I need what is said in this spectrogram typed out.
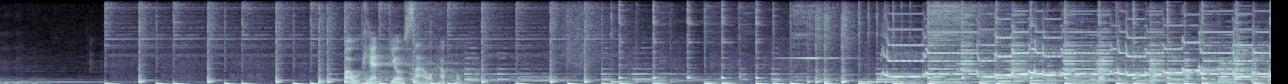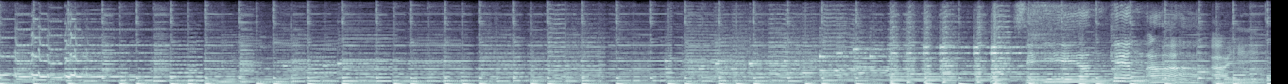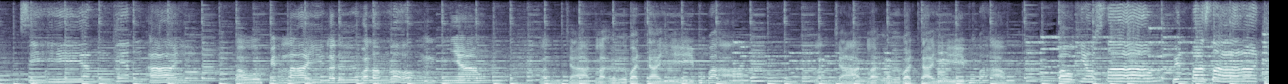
เป่าแค้นเกี่ยวสาวครับผม อว่าลำลองยาวหลังจากละเออว่าใจผู้บ่าวหลังจากละเออว่าใจผู้บ่าวเป่าเกี่ยวสาวเป็นภาษาแก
